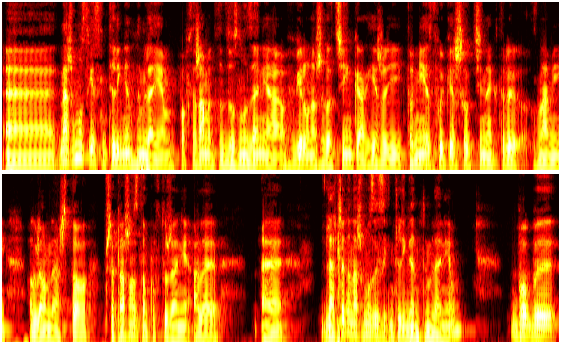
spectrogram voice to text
Eee, nasz mózg jest inteligentnym lejem. Powtarzamy to do znudzenia w wielu naszych odcinkach. Jeżeli to nie jest Twój pierwszy odcinek, który z nami oglądasz, to przepraszam za to powtórzenie, ale e, dlaczego nasz mózg jest inteligentnym leniem? Bo by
